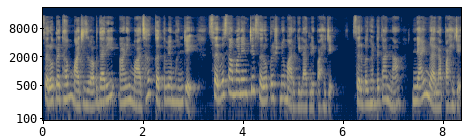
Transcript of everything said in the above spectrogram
सर्वप्रथम माझी जबाबदारी आणि माझं कर्तव्य म्हणजे सर्वसामान्यांचे सर्व प्रश्न मार्गी लागले पाहिजे. सर्व घटकांना न्याय मिळाला पाहिजे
